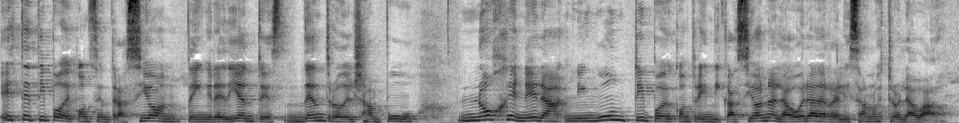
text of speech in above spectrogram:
Este tipo de concentración de ingredientes dentro del shampoo no genera ningún tipo de contraindicación a la hora de realizar nuestro lavado.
